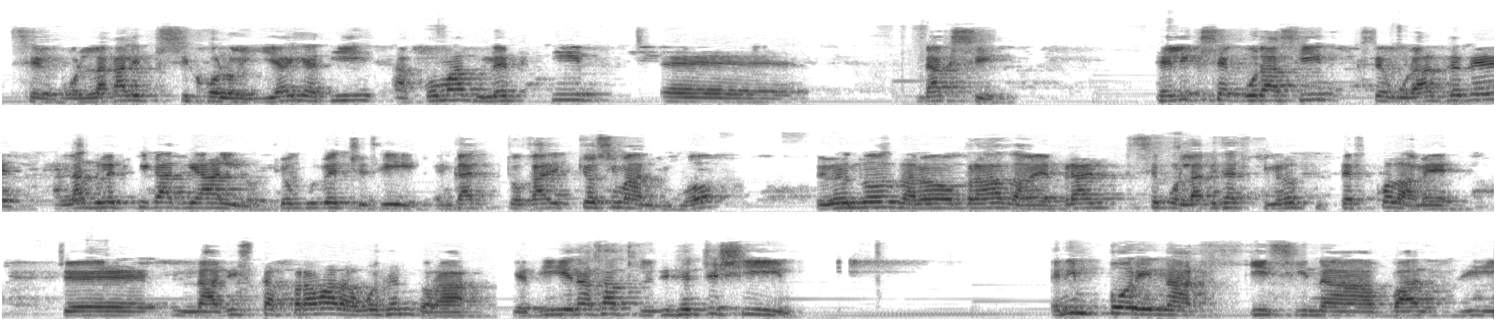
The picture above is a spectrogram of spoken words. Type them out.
σε πολλά καλή ψυχολογία, γιατί ακόμα δουλεύει, ε, εντάξει, θέλει ξεκουρασή, ξεκουράζεται, αλλά δουλεύει κάτι άλλο. Και όπου είπες εσύ, το κάτι πιο σημαντικό, πρέπει να το δούμε πράγματα, με πρέπει σε πολλά πειθαρχημένος πιστεύω δαμε. Και να δεις τα πράγματα όπως είναι τώρα. Γιατί ένας αθλητής έτσι δεν μπορεί να αρχίσει να βάζει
